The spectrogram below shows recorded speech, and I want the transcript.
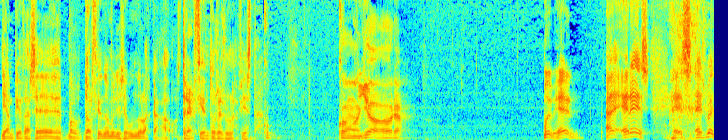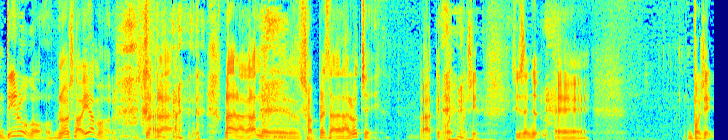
ya empieza a ser 200 milisegundos las cagado. 300 es una fiesta. Como yo ahora. Muy bien. Eh, eres, es, es ventrílogo, no lo sabíamos. Una de, las grandes sorpresas de la noche. Ah, qué bueno, pues sí, sí señor. Eh, pues sí,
